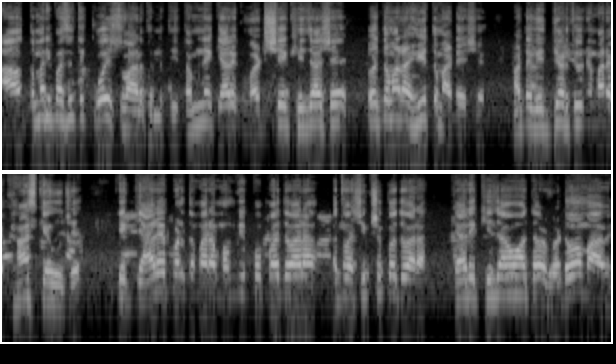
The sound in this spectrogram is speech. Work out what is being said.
આ તમારી પાસેથી કોઈ સ્વાર્થ નથી. તમને ક્યારેક વટશે, ખીજાશે તો એ તમારા હિત માટે છે. માટે વિદ્યાર્થીઓને મારે ખાસ કહેવું છે કે ક્યારે પણ તમારા મમ્મી, પપ્પા દ્વારા અથવા શિક્ષકો દ્વારા ક્યારેક ખીજાવવામાં અથવા વઢવામાં આવે,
